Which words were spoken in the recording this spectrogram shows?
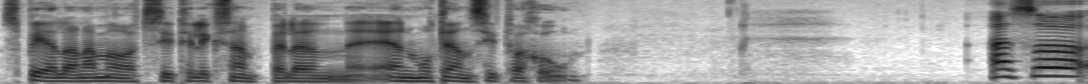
spelarna möts i till exempel en, en mot en situation? Alltså,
